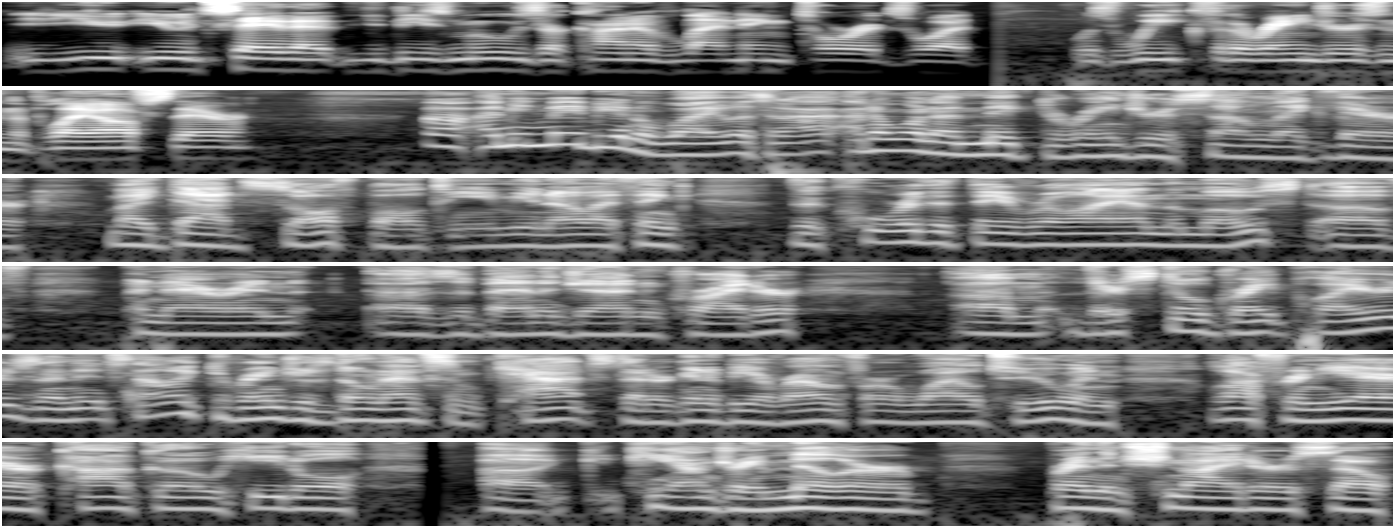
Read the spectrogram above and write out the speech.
You you would say that these moves are kind of lending towards what was weak for the Rangers in the playoffs there. Uh, I mean, maybe in a way. Listen, I, I don't want to make the Rangers sound like they're my dad's softball team. You know, I think the core that they rely on the most of Panarin, uh, Zibanejad, and Kreider, um, they're still great players, and it's not like the Rangers don't have some cats that are going to be around for a while too. And Lafreniere, Kakko, Chytil, uh, K'Andre Miller, Braden Schneider. So,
